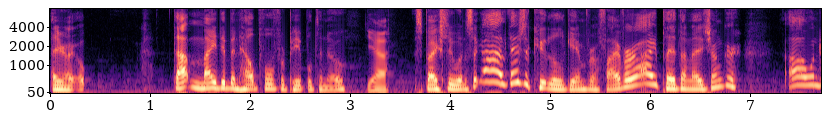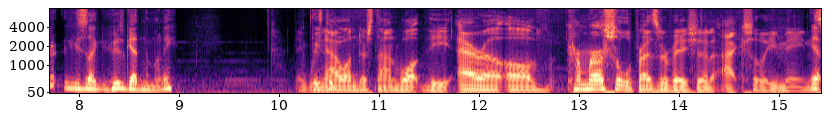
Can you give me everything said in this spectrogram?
And you're like, oh, that might have been helpful for people to know, Yeah, especially when it's like, ah, there's a cute little game for a fiver. I played that when I was younger. I wonder. He's like, who's getting the money? I think we now understand what the era of commercial preservation actually means. Yep.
